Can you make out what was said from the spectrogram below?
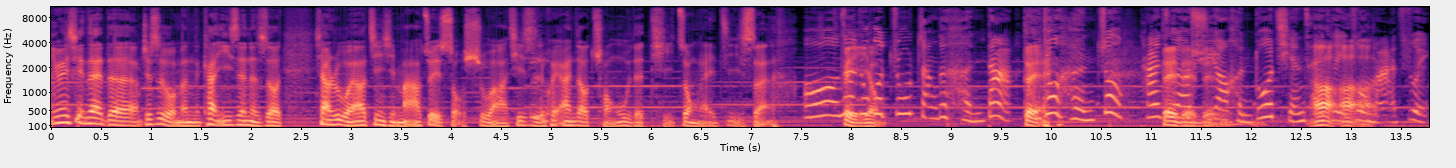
因为现在的就是我们看医生的时候，像如果要进行麻醉手术啊，其实会按照宠物的体重来计算。哦，那如果猪长得很大，体重很重，它就要需要很多钱才可以做麻醉。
